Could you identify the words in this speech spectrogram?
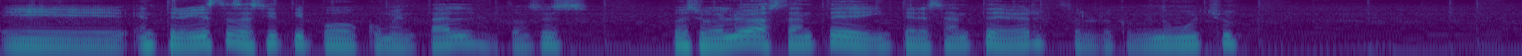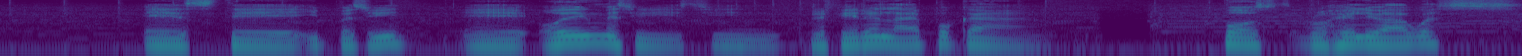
eh, entrevistas así tipo documental. Entonces, pues se vuelve bastante interesante de ver. Se lo recomiendo mucho. Este, y pues sí, eh, ódenme si, si prefieren la época post Rogelio Aguas.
